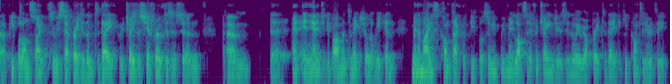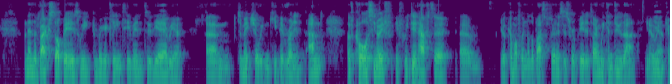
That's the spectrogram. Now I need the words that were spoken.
uh, people on site. So we separated them today. We changed the shift rotas in certain um, uh, in the energy department to make sure that we can minimize contact with people. So we, we've made lots of different changes in the way we operate today to keep continuity. And then the backstop is we can bring a clean team into the area um, to make sure we can keep it running. And of course, you know, if if we did have to, um, you know, come off wind on the blast furnaces for a period of time, we can do that. You know, yeah. we can come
